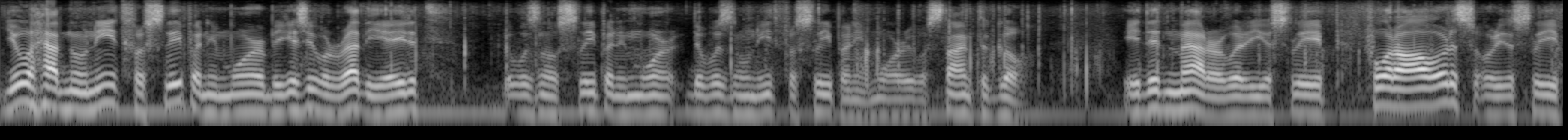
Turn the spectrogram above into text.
you have no need for sleep anymore because you were radiated. There was no sleep anymore. There was no need for sleep anymore. It was time to go. It didn't matter whether you sleep four hours or you sleep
